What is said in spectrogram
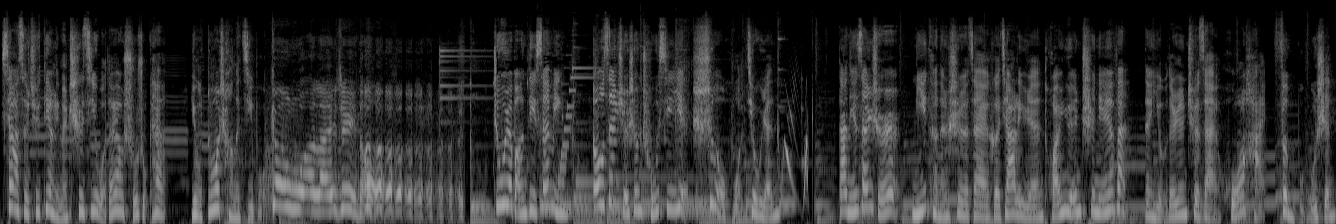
下次去店里面吃鸡，我倒要数数看有多长的鸡脖。来这套。周热榜第三名，高三学生除夕夜涉火救人。大年三十，你可能是在和家里人团圆吃年夜饭，但有的人却在火海奋不顾身。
